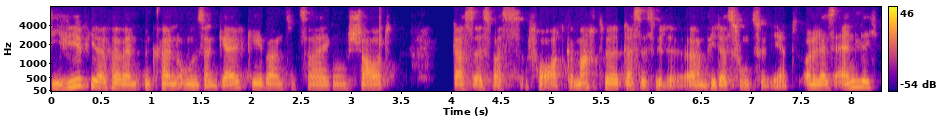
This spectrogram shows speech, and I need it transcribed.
die wir wieder verwenden können, um unseren Geldgebern zu zeigen, schaut, das ist, was vor Ort gemacht wird, das ist, wie, äh, wie das funktioniert. Und letztendlich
